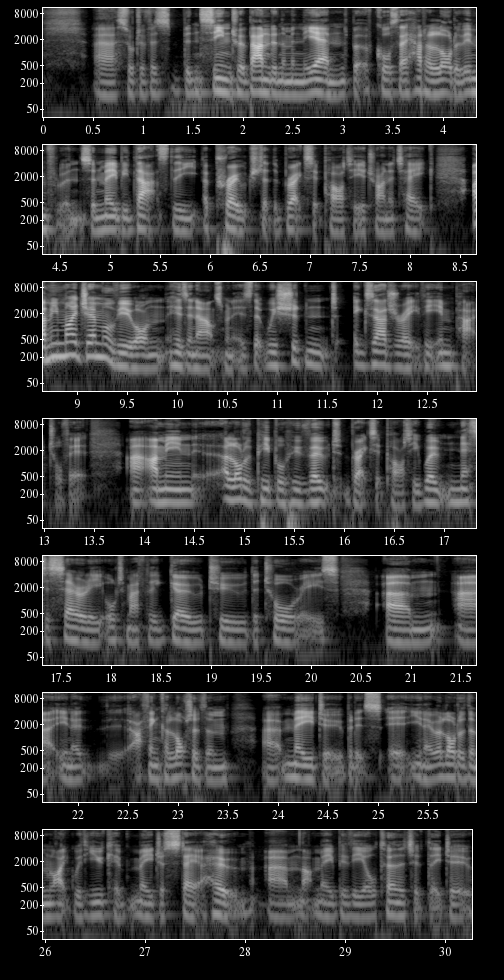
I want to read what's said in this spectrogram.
uh, sort of has been seen to abandon them in the end, but of course they had a lot of influence, and maybe that's the approach that the Brexit Party are trying to take. I mean, my general view on his announcement is that we shouldn't exaggerate the impact of it. I mean, a lot of people who vote Brexit Party won't necessarily automatically go to the Tories. Um, uh, you know, I think a lot of them uh, may do, but it's it, you know a lot of them, like with UKIP, may just stay at home. Um, that may be the alternative they do.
